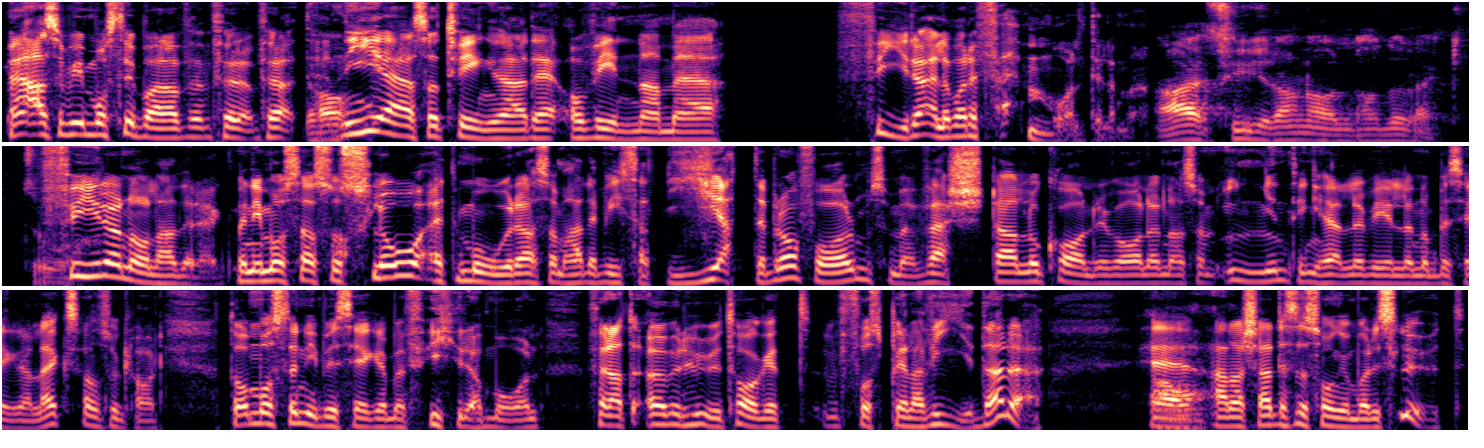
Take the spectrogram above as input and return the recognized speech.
Men alltså vi måste ju bara, för, för, för Ja. ni är alltså tvingade att vinna med fyra, eller var det fem mål till och med? Nej, 4-0 hade räckt. tror jag. 4-0 hade räckt, men ni måste alltså slå ett Mora som hade visat jättebra form, som är värsta lokalrivalerna som ingenting heller vill än att besegra Leksand såklart. De måste ni besegra med fyra mål för att överhuvudtaget få spela vidare. Eh, Ja. annars hade säsongen varit slut.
